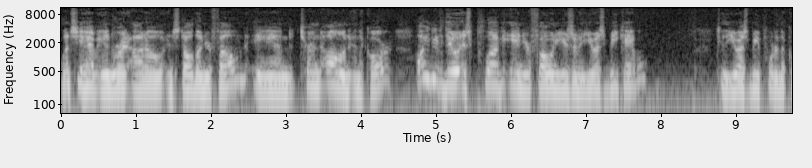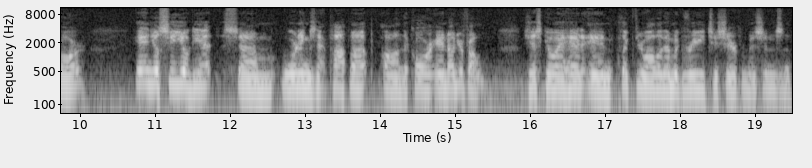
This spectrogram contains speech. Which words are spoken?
Once you have Android Auto installed on your phone and turned on in the car, all you need to do is plug in your phone using a USB cable to the USB port in the car and you'll see you'll get some warnings that pop up on the car and on your phone. Just go ahead and click through all of them, agree to share permissions and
